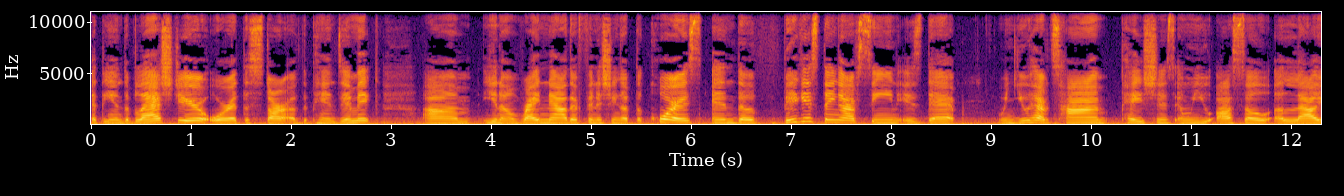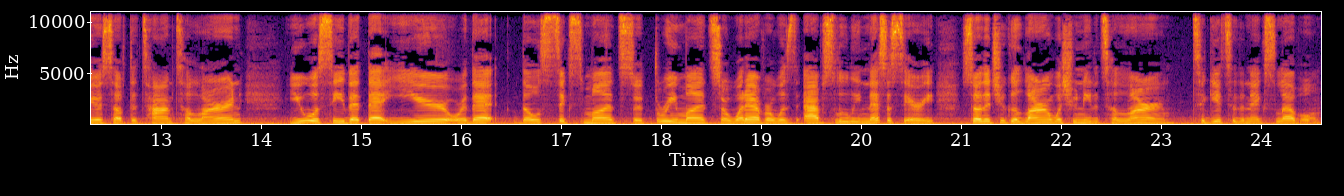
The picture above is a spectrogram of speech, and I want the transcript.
at the end of last year or at the start of the pandemic. Um, you know, right now they're finishing up the course. And the biggest thing I've seen is that when you have time, patience, and when you also allow yourself the time to learn, you will see that that year or that those six months or three months or whatever was absolutely necessary so that you could learn what you needed to learn to get to the next level.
